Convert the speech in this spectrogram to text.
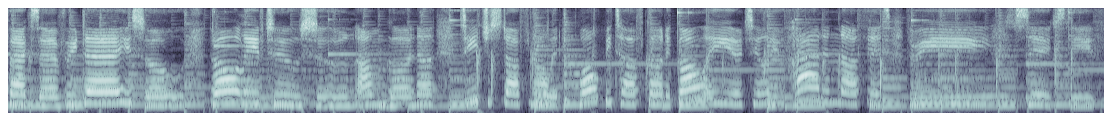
facts every day, so don't leave too soon. I'm gonna teach you stuff, no, it won't be tough. Gonna go a year till you've had enough. It's 365.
